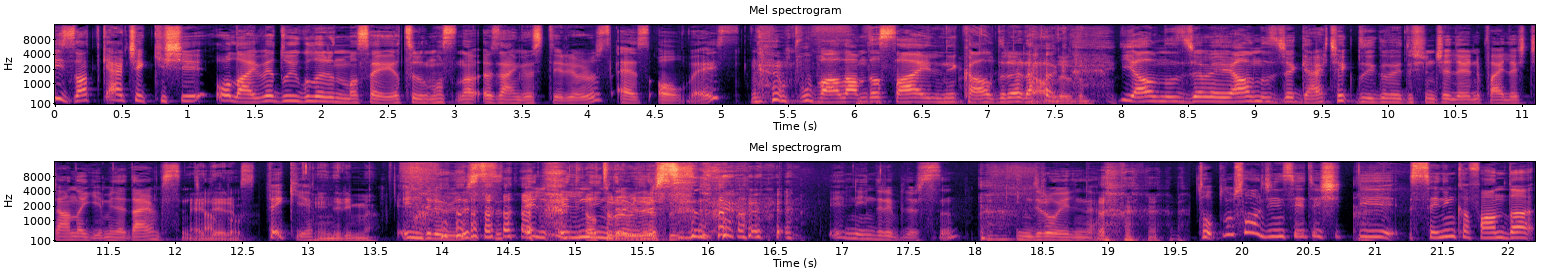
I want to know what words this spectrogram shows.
bizzat gerçek kişi, olay ve duyguların masaya yatırılmasına özen gösteriyoruz as always. Bu bağlamda sağ elini kaldırarak Kaldırdım. yalnızca ve yalnızca gerçek duygu ve düşüncelerini paylaşacağına yemin eder misin Can Ederim. Dost? Peki İndireyim mi? indirebilirsin. El, elini Oturabilirsin. elini indirebilirsin. İndir o elini. Toplumsal cinsiyet eşitliği senin kafanda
